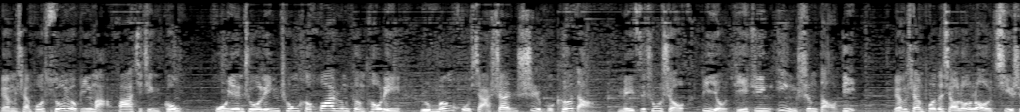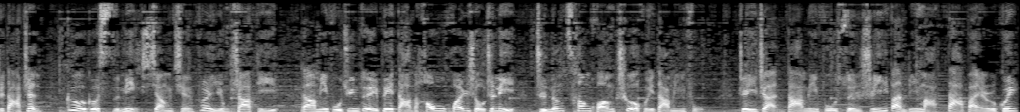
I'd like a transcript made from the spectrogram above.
梁山泊所有兵马发起进攻。呼延灼、林冲和花荣等头领如猛虎下山，势不可挡。每次出手，必有敌军应声倒地。梁山泊的小喽啰气势大振，个个死命向前奋勇杀敌。大名府军队被打得毫无还手之力，只能仓皇撤回大名府。这一战，大名府损失一半兵马，大败而归。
